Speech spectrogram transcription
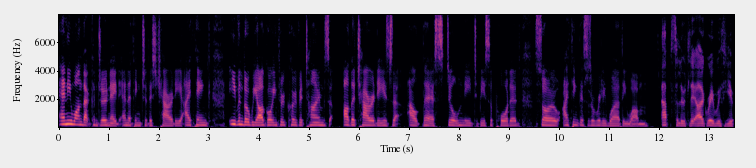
Anyone that can donate anything to this charity charity. I think even though we are going through COVID times, other charities out there still need to be supported. So I think this is a really worthy one. Absolutely, I agree with you.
